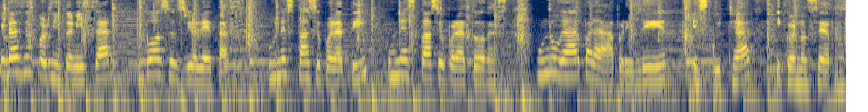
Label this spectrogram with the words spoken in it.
Gracias por sintonizar Voces Violetas, un espacio para ti, un espacio para todas, un lugar para aprender, escuchar y conocernos.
